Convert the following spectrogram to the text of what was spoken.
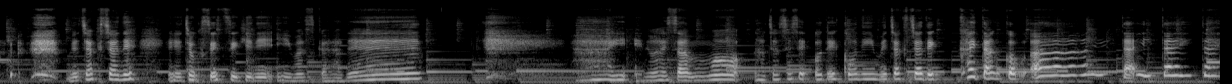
めちゃくちゃね、えー、直接的に言いますからね。はい、NY さんも、なおちゃん先生、おでこにめちゃくちゃでっかいたんこぶ、あー、痛い痛い痛い。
